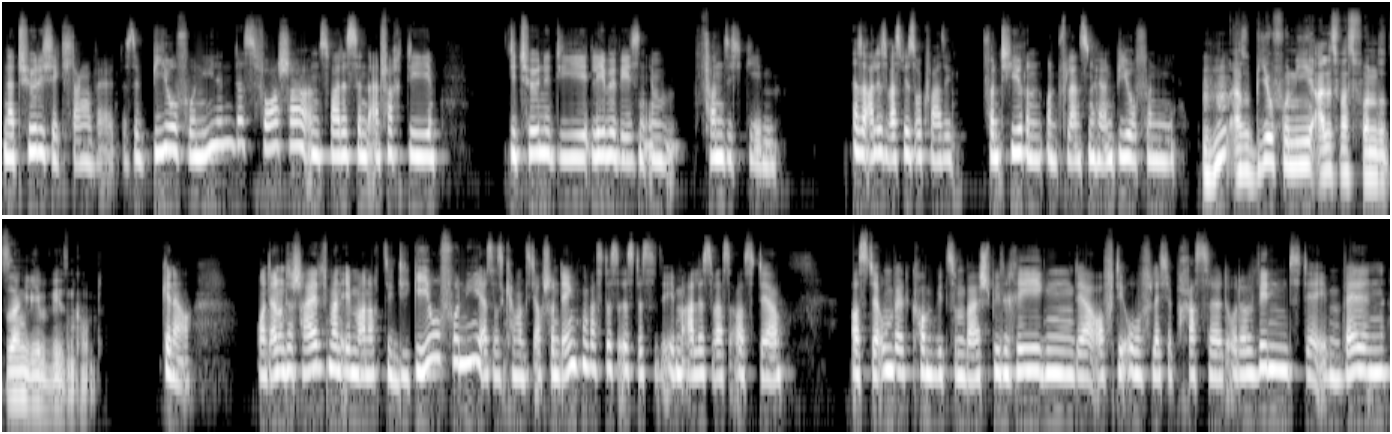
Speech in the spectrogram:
natürliche Klangwelt. Das sind Biophonien des Forscher. Und zwar, das sind einfach die, die Töne, die Lebewesen im, von sich geben. Also alles, was wir so quasi von Tieren und Pflanzen hören, Biophonie. Mhm, also Biophonie, alles, was von sozusagen Lebewesen kommt. Genau. Und dann unterscheidet man eben auch noch die, die Geophonie, also das kann man sich auch schon denken, was das ist. Das ist eben alles, was aus der, aus der Umwelt kommt, wie zum Beispiel Regen, der auf die Oberfläche prasselt, oder Wind, der eben Wellen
